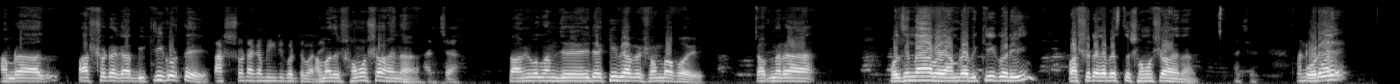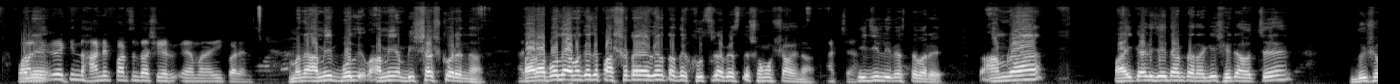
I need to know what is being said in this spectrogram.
আমরা পাঁচশো টাকা বিক্রি করতে পাঁচশো টাকা বিক্রি করতে পারে আমাদের সমস্যা হয় না। আচ্ছা। তো আমি বললাম যে এটা কীভাবে সম্ভব হয়? তো আপনারা বলছে না ভাই আমরা বিক্রি করি পাঁচশো টাকা ব্যস্ত সমস্যা হয় না। আচ্ছা মানে পরে মানে কিন্তু হান্ড্রেড পার্সেন্ট মানে ই করেন। মানে আমি বলি আমি বিশ্বাস করে না। আচ্ছা। তারা বলে আমাকে যে পাঁচশো টাকা করে তাদের খুচরা বেচতে সমস্যা হয় না। আচ্ছা। ইজিলি বেচতে পারে। তো আমরা পাইকারি যে দামটা রাখি সেটা হচ্ছে দুইশো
